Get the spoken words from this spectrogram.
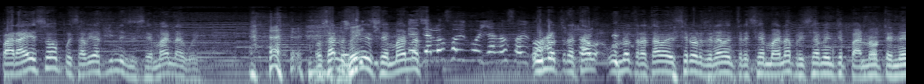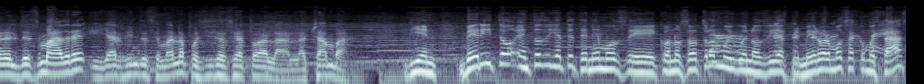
para eso, pues había fines de semana, güey. O sea, los fines de semana Ya los oigo, ya los oigo. uno trataba, uno trataba de ser ordenado entre semana precisamente para no tener el desmadre y ya el fin de semana pues sí se hacía toda la, la chamba. Bien, Berito, entonces ya te tenemos eh, con nosotros. Muy buenos días. Primero, hermosa, ¿cómo estás?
